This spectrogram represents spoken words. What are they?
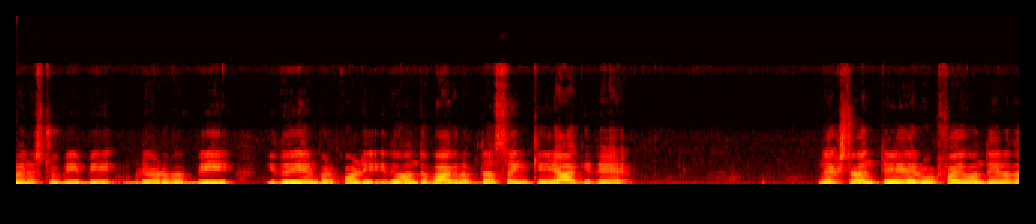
minus two B B divide by ಇದು ಏನು ಬರ್ಕೊಂಡು, ಇದು ಒಂದು ಭಾಗಲಬ್ಧ ಸಂಖ್ಯೆಯಾಗಿದೆ. ನೆಕ್ಸ್ಟ್ ಅಂತೆ ರೂಟ್ ಫೈವ್ ಒಂದು ಏನದ?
